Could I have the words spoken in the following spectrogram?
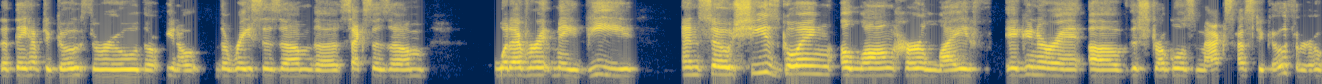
that they have to go through the you know the racism the sexism whatever it may be and so she's going along her life ignorant of the struggles max has to go through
